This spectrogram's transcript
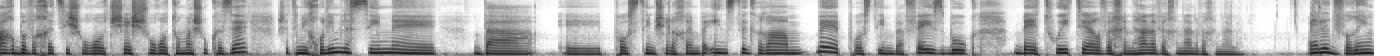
4 וחצי שורות, 6 שורות או משהו כזה, שאתם יכולים לשים uh, בפוסטים שלכם באינסטגרם, בפוסטים בפייסבוק, בטוויטר וכן הלאה וכן הלאה וכן הלאה. אלה דברים,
